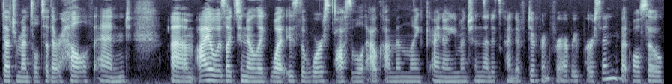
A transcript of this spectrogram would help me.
detrimental to their health. And um, I always like to know like what is the worst possible outcome. And like I know you mentioned that it's kind of different for every person, but also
